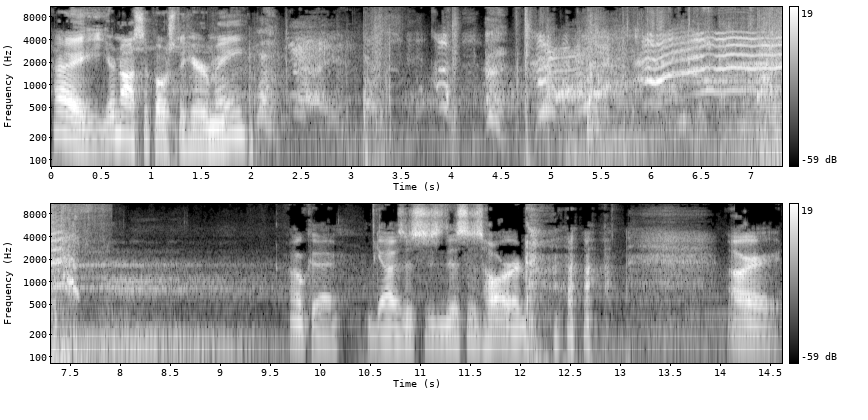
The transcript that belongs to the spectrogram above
Hey, you're not supposed to hear me. Okay, guys, this is this is hard. All right,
